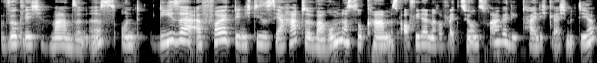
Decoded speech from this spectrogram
wirklich Wahnsinn ist. Und dieser Erfolg, den ich dieses Jahr hatte, warum das so kam, ist auch wieder eine Reflexionsfrage, die teile ich gleich mit dir.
